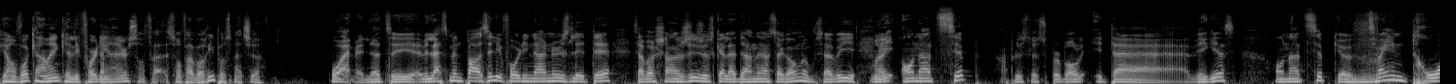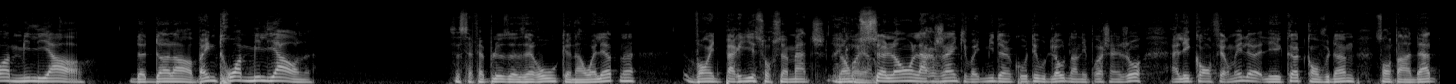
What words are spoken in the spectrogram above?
Puis on voit quand même que les 49ers sont, fa- sont favoris pour ce match-là. Ouais, mais là, tu sais, la semaine passée, les 49ers l'étaient. Ça va changer jusqu'à la dernière seconde. là, vous savez, Ouais. Et on anticipe, en plus, le Super Bowl est à Vegas, on anticipe que 23 milliards de dollars, 23 milliards, là, ça, ça fait plus de zéro que dans Wallet, là, vont être pariés sur ce match. Donc, selon l'argent qui va être mis d'un côté ou de l'autre dans les prochains jours, allez confirmer, là, les codes qu'on vous donne sont en date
